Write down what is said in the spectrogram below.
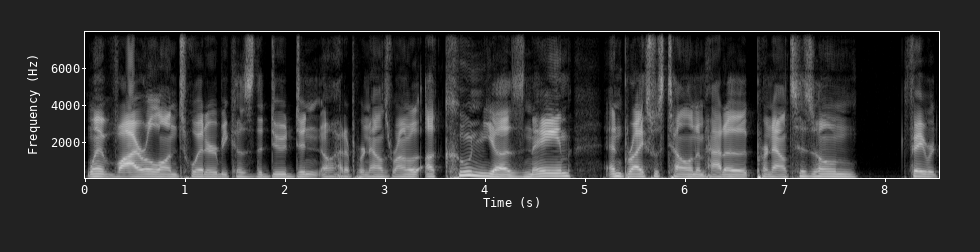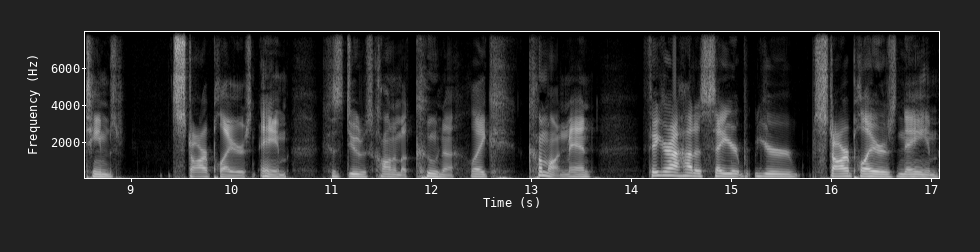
went viral on Twitter because the dude didn't know how to pronounce Ronald Acuna's name, and Bryce was telling him how to pronounce his own favorite team's star player's name because dude was calling him Acuna. Like, come on, man. Figure out how to say your your star player's name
